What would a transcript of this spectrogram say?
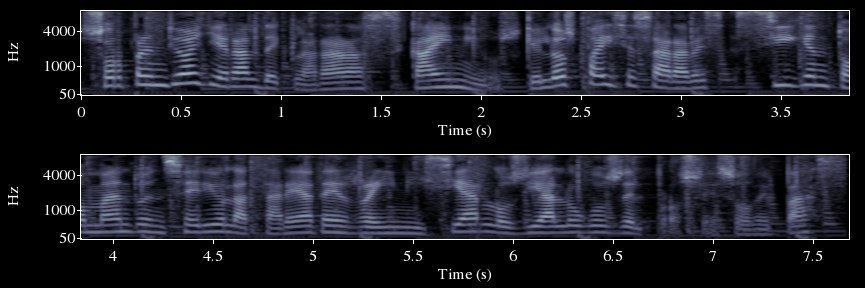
sorprendió ayer al declarar a Sky News que los países árabes siguen tomando en serio la tarea de reiniciar los diálogos del proceso de paz.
